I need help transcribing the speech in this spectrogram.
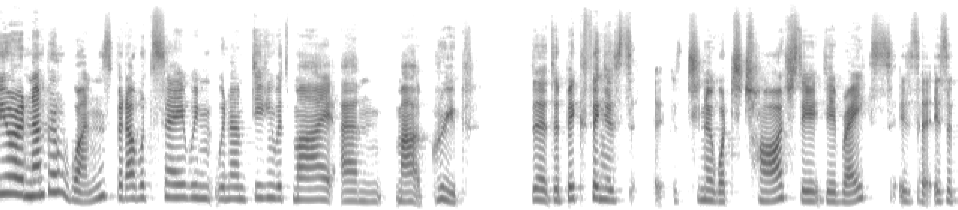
there are a number of ones, but I would say when when I'm dealing with my um my group, the the big thing is to know what to charge. Their their rates is a, is a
